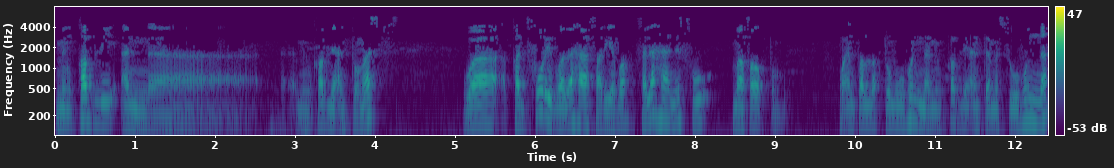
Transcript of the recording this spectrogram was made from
من قبل أن آه، من قبل أن تمس وقد فرض لها فريضة فلها نصف ما فرضتم. وإن طلقتموهن من قبل أن تمسوهن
